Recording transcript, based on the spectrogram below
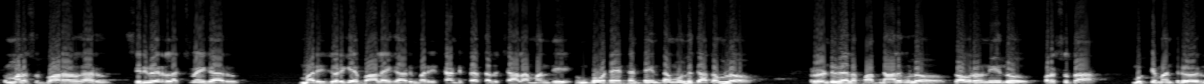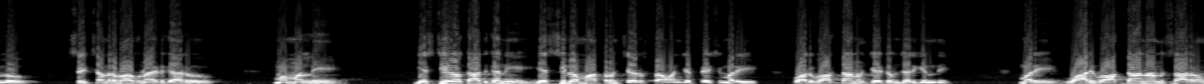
తుమ్మల సుబ్బారావు గారు సిరివేర లక్ష్మయ్య గారు మరి జొరిగే బాలయ్య గారు మరి ఇట్లాంటి పెద్దలు చాలా మంది ఇంకొకటి ఏంటంటే ఇంతకుముందు గతంలో రెండు వేల పద్నాలుగులో గౌరవనీయులు ప్రస్తుత ముఖ్యమంత్రి వర్యులు శ్రీ చంద్రబాబు నాయుడు గారు మమ్మల్ని ఎస్టీలో కాదు కానీ ఎస్సీలో మాత్రం చేరుస్తామని చెప్పేసి మరి వారు వాగ్దానం చేయటం జరిగింది. మరి వారి వాగ్దానానుసారం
